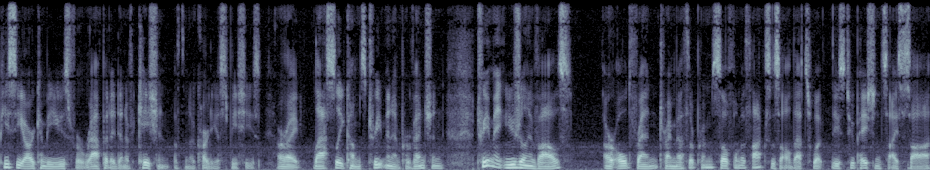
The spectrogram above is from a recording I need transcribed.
PCR can be used for rapid identification of the Nocardia species. All right, lastly comes treatment and prevention. Treatment usually involves our old friend trimethoprim sulfamethoxazole. That's what these two patients I saw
